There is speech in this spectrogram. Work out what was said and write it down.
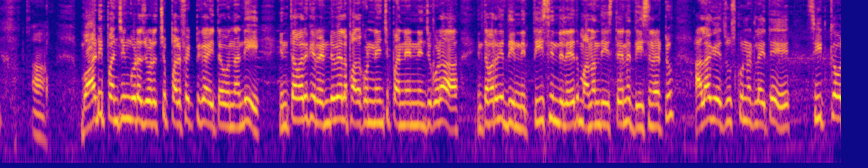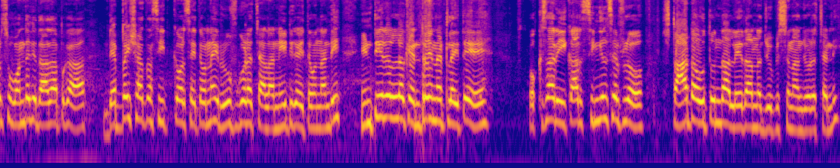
బాడీ పంచింగ్ కూడా చూడొచ్చు. పర్ఫెక్ట్గా అయితే ఉందండి. ఇంతవరకు రెండు వేల పదకొండు నుంచి పన్నెండు నుంచి కూడా ఇంతవరకు దీన్ని తీసింది లేదు. మనం తీస్తేనే తీసినట్టు. అలాగే చూసుకున్నట్లయితే సీట్ కవర్స్ వందకి దాదాపుగా డెబ్బై శాతం సీట్ కవర్స్ అయితే ఉన్నాయి. రూఫ్ కూడా చాలా నీట్గా అయితే ఉందండి. ఇంటీరియర్లోకి ఎంటర్ అయినట్లయితే ఒకసారి ఈ కార్ సింగిల్ సెల్ఫ్లో స్టార్ట్ అవుతుందా లేదా అన్న చూపిస్తున్నాను చూడొచ్చండి.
